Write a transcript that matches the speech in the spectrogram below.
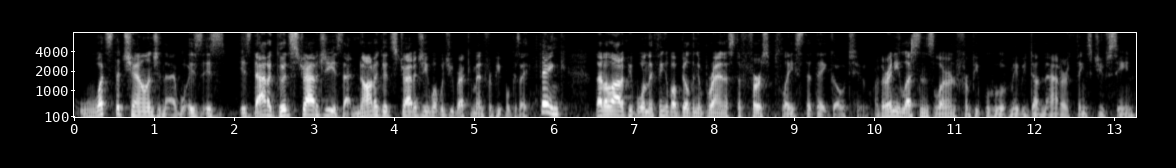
What's the challenge in that? Is is is that a good strategy? Is that not a good strategy? What would you recommend for people? Because I think that a lot of people, when they think about building a brand, that's the first place that they go to. Are there any lessons learned from people who have maybe done that, or things that you've seen?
